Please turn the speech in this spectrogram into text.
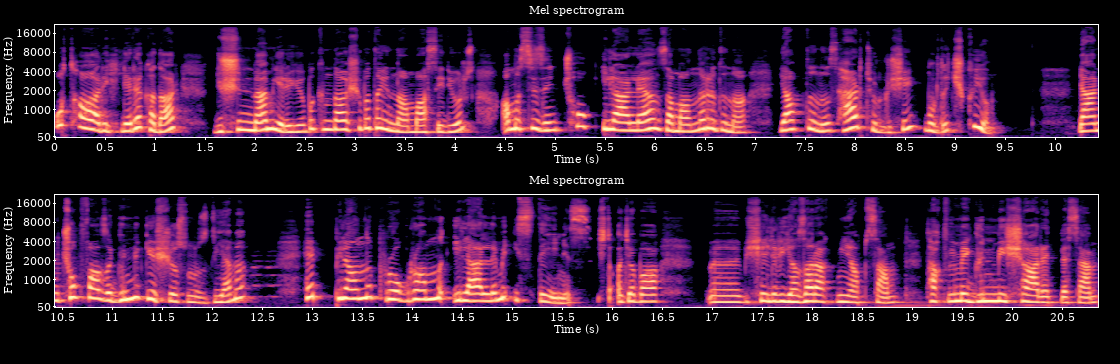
o tarihlere kadar düşünmem gerekiyor. Bakın daha Şubat ayından bahsediyoruz ama sizin çok ilerleyen zamanlar adına yaptığınız her türlü şey burada çıkıyor. Yani çok fazla günlük yaşıyorsunuz diyemem. Hep planlı programlı ilerleme isteğiniz. İşte acaba bir şeyleri yazarak mı yapsam, takvime gün mü işaretlesem,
